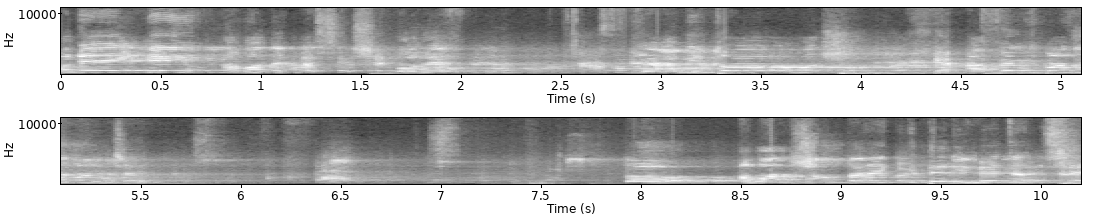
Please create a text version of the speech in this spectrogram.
অনেকেই আমাদের কাছে এসে বলে যে, আমি তো আমার সন্তানকে হাফেজ বানাতে চাই তো আমার সন্তানের কি দেরি হয়ে যাচ্ছে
